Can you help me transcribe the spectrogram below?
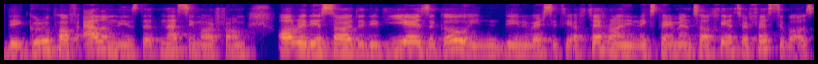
the group of alumni that Nassim are from already started it years ago in the University of Tehran in experimental theater festivals.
